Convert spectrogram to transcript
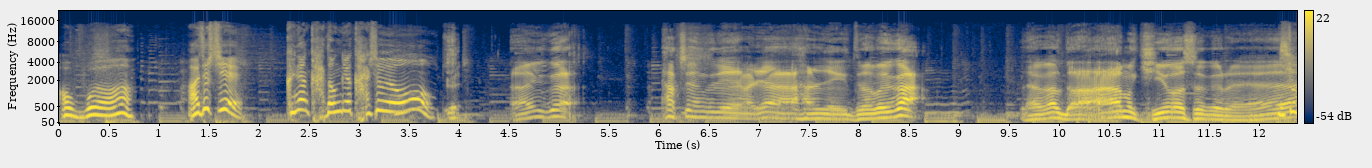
어 뭐야 아저씨 그냥 가던 길 가셔요 아이 그 학생들이 말이야 하는 얘기 들어보니까 내가 너무 귀여워서 그래. 좀,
